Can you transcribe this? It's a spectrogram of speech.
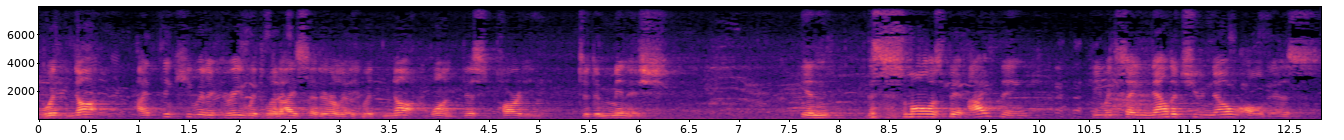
would not I think he would agree with what I said earlier. He would not want this party to diminish in the smallest bit. I think he would say, now that you know all this,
